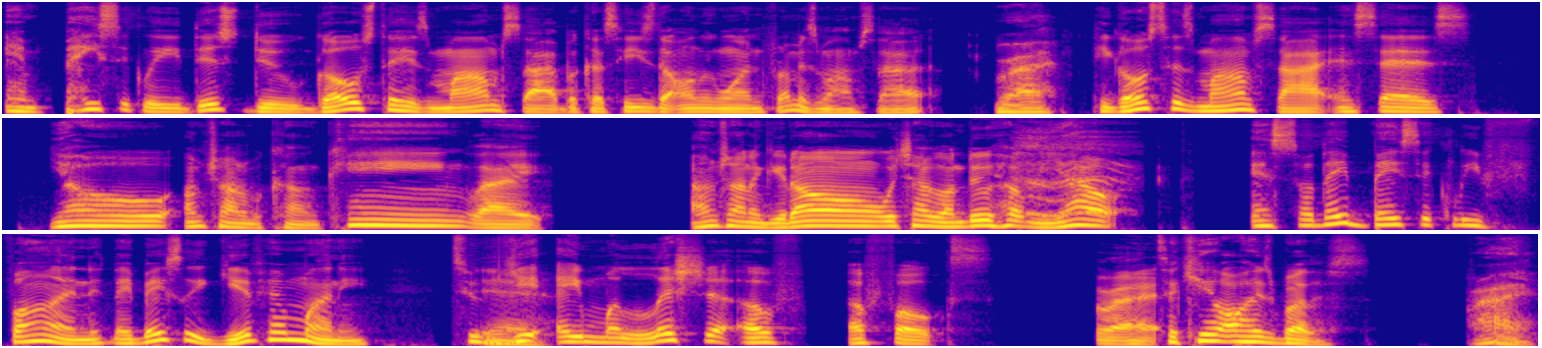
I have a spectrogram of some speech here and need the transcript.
And basically this dude goes to his mom's side because he's the only one from his mom's side. Right. He goes to his mom's side and says, Yo, I'm trying to become king. Like, I'm trying to get on. What y'all gonna do? Help me out. And so they basically fund, they basically give him money to Yeah. get a militia of, of folks Right. to kill all his brothers. Right.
